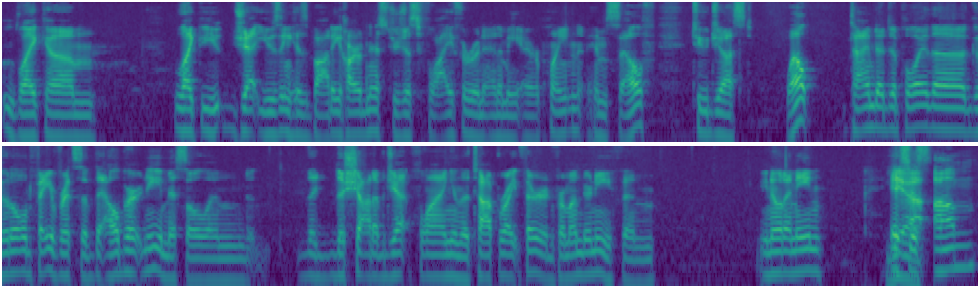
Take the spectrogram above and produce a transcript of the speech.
like um like Jet using his body hardness to just fly through an enemy airplane himself to just, well, time to deploy the good old favorites of the Albert knee missile and the the shot of Jet flying in the top right third from underneath and you know what I mean? It's yeah, just um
